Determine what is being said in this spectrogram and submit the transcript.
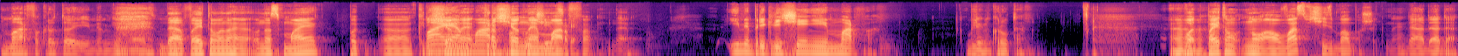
Марфа крутое имя, мне нравится. Да, поэтому она у нас Майя, э, крещенная, Марфа. Имя при крещении Марфа. Блин, круто. Вот, а. поэтому, ну, а у вас в честь бабушек, да? Да, да, да.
